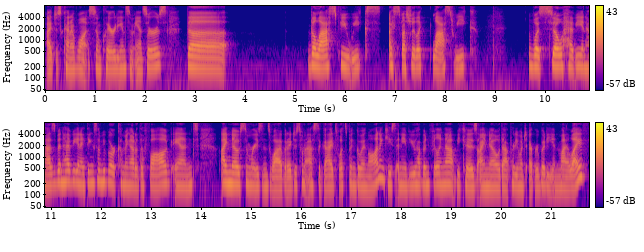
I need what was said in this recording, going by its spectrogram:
I just kind of want some clarity and some answers. The the last few weeks, especially like last week, was so heavy and has been heavy. And I think some people are coming out of the fog. And I know some reasons why, but I just want to ask the guides what's been going on in case any of you have been feeling that, because I know that pretty much everybody in my life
